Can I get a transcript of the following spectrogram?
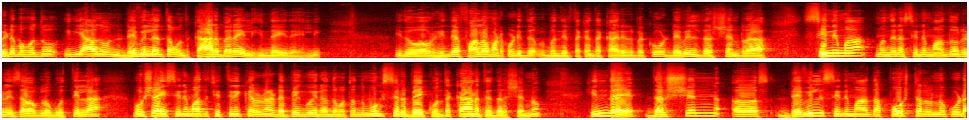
ಬಿಡಬಹುದು. ಇದು ಯಾವುದೋ ಒಂದು ಡೆವಿಲ್ ಅಂತ ಒಂದು ಕಾರ್ ಬೇರೆ ಇಲ್ಲಿ ಹಿಂದೆ ಇದೆ ಇಲ್ಲಿ. ಇದು ಅವ್ರ ಹಿಂದೆ ಫಾಲೋ ಮಾಡ್ಕೊಂಡಿದ್ದ, ಬಂದಿರತಕ್ಕಂಥ ಕಾರ್ಯ ಇರಬೇಕು. ಡೆವಿಲ್ ದರ್ಶನ್ರ ಸಿನಿಮಾ, ಮುಂದಿನ ಸಿನಿಮಾ ಅದು ರಿಲೀಸ್ ಆವಾಗಲೂ ಗೊತ್ತಿಲ್ಲ. ಬಹುಶಃ ಈ ಸಿನಿಮಾದ ಚಿತ್ರೀಕರಣ ಡಬ್ಬಿಂಗು ಇನ್ನೊಂದು ಮತ್ತೊಂದು ಮುಗಿಸಿರಬೇಕು ಅಂತ ಕಾಣುತ್ತೆ ದರ್ಶನ್ನು. ಹಿಂದೆ ದರ್ಶನ್ ಡೆವಿಲ್ ಸಿನಿಮಾದ ಪೋಸ್ಟರನ್ನು ಕೂಡ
